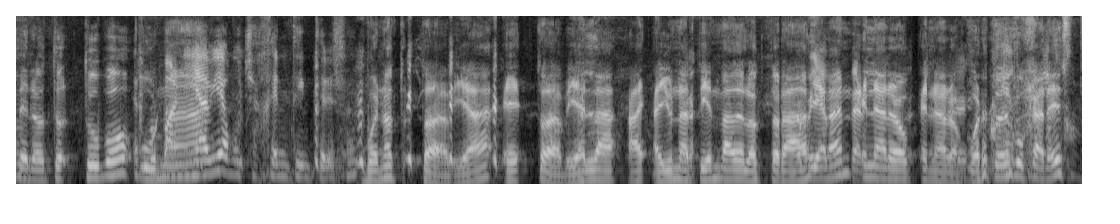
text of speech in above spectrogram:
Pero tu- tuvo en Rumanía una. había mucha gente interesante. Bueno, todavía, eh, todavía en la- hay, hay una tienda de doctora Aslan en el, aero- en el aeropuerto de Bucarest.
